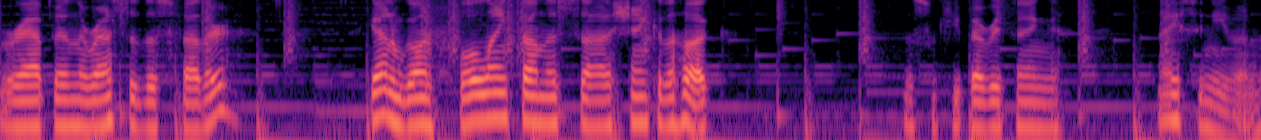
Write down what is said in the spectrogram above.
wrap in the rest of this feather. Again, I'm going full length on this uh, shank of the hook. This will keep everything nice and even.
